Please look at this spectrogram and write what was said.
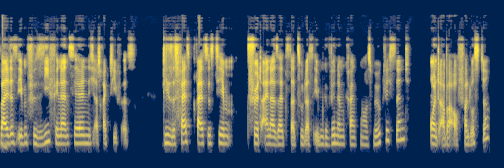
weil das eben für sie finanziell nicht attraktiv ist. Dieses Festpreissystem führt einerseits dazu, dass eben Gewinne im Krankenhaus möglich sind und aber auch Verluste.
